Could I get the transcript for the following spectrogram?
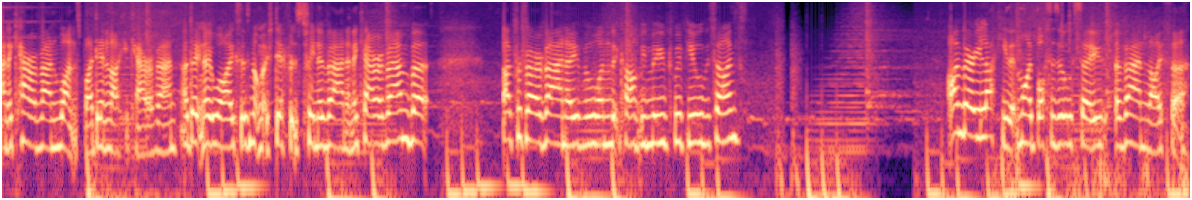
and a caravan once, but I didn't like a caravan. I don't know why, because there's not much difference between a van and a caravan, but I prefer a van over one that can't be moved with you all the time. I'm very lucky that my boss is also a van lifer.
